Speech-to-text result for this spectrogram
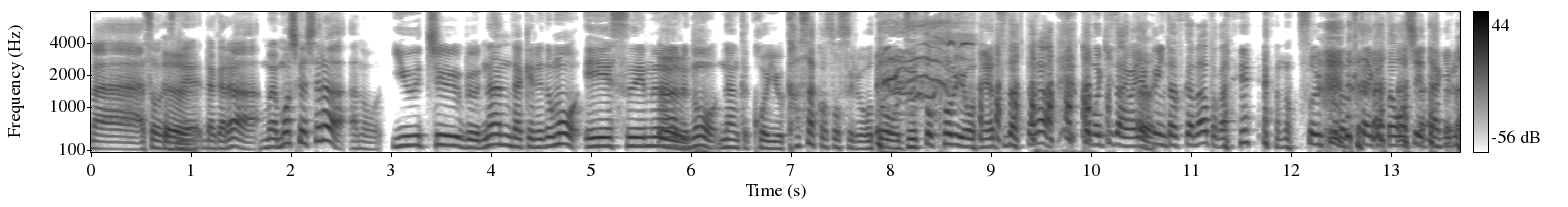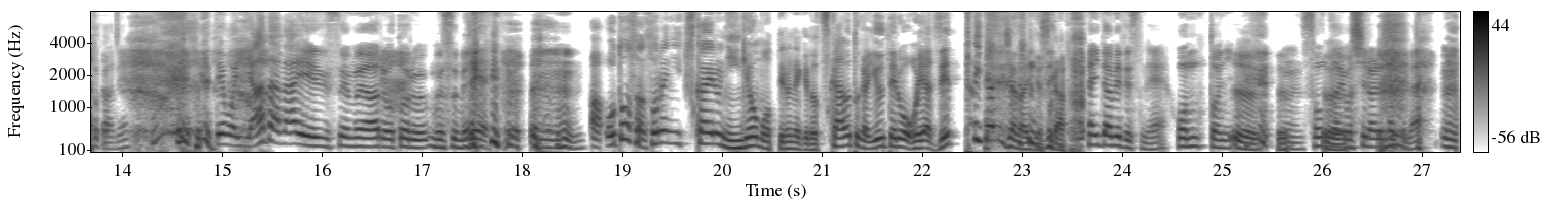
まあ、そうですね。うだから、まあ、もしかしたら、あの、YouTube なんだけれども、ASMR のなんかこういうカサコソする音をずっと取るようなやつだったら、この機材は役に立つかなとかね。あの、そういう風な使い方を教えてあげるとかね。でも嫌だな、ASMR を取る娘。で、うんうんあ、お父さんそれに使える人形を持ってるんだけど、使うとか言うてる親絶対ダメじゃないですか。絶対ダメですね。本当に。うんうん、存在を知られたくない。うん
